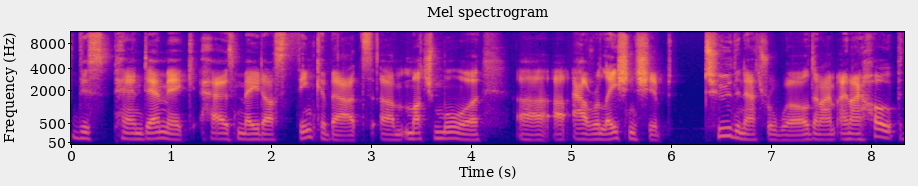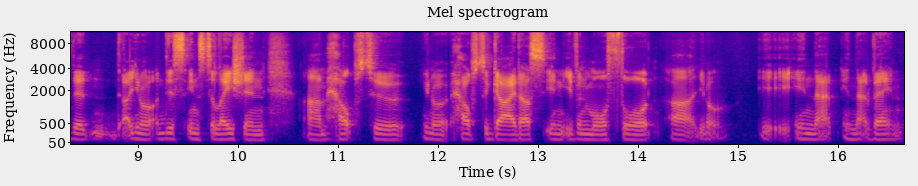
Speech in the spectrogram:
this pandemic has made us think about um, much more uh, our relationship to the natural world, and I and I hope that you know this installation um, helps to you know helps to guide us in even more thought, uh, you know, in that in that vein.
